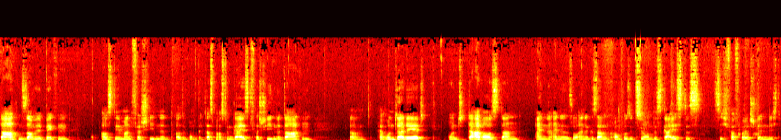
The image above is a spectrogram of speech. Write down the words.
Datensammelbecken, aus dem man verschiedene, also dass man aus dem Geist verschiedene Daten ähm, herunterlädt und daraus dann eine, eine, so eine Gesamtkomposition des Geistes sich vervollständigt.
